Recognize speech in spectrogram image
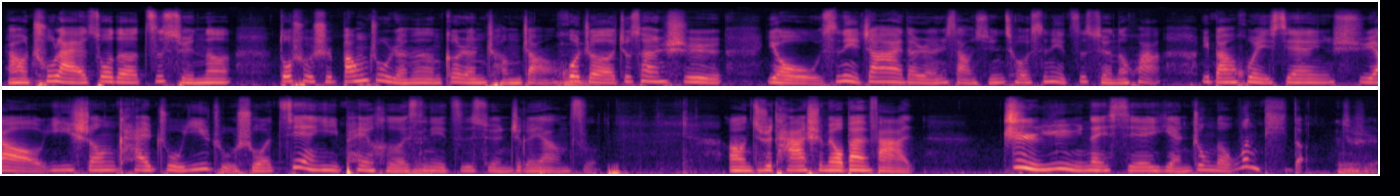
然后出来做的咨询呢，多数是帮助人们个人成长，或嗯者就算是有心理障碍的人想寻求心理咨询的话，一般会先需要医生开注医嘱说建议配合心理咨询这个样子。嗯，就是他是没有办法治愈那些严重的问题的，就是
